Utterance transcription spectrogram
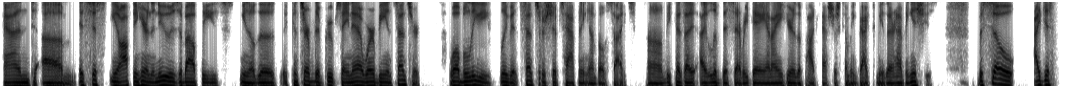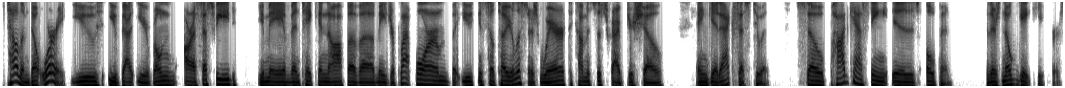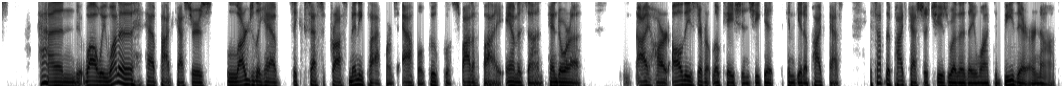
And um, it's just, you know, often hear in the news about these, you know, the, the conservative group saying, yeah, we're being censored. Well, believe believe it, censorship's happening on both sides uh, because I, I live this every day and I hear the podcasters coming back to me. They're having issues, but so I just tell them, don't worry. You you've got your own RSS feed. You may have been taken off of a major platform, but you can still tell your listeners where to come and subscribe to your show and get access to it. So podcasting is open. There's no gatekeepers. And while we want to have podcasters largely have success across many platforms Apple, Google, Spotify, Amazon, Pandora, iHeart, all these different locations you get can get a podcast. It's up to the podcaster to choose whether they want to be there or not.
